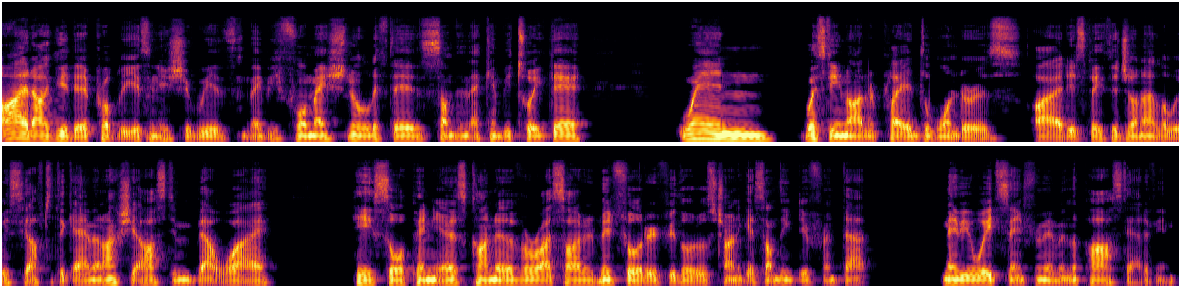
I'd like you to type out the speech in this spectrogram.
I'd argue there probably is an issue with maybe formational if there's something that can be tweaked there. When West United played the Wanderers, I did speak to John Aloisi after the game and I actually asked him about why he saw Penha as kind of a right-sided midfielder if he thought he was trying to get something different that maybe we'd seen from him in the past out of him.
